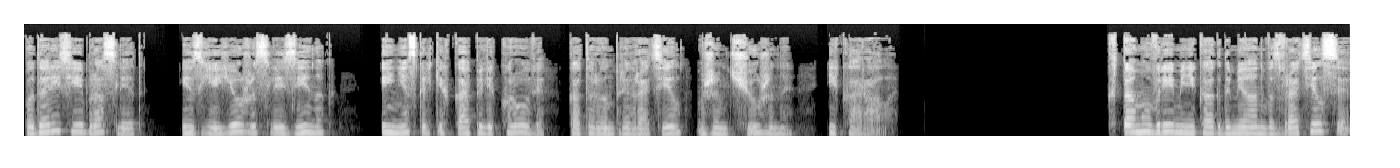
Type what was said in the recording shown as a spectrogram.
подарить ей браслет из ее же слезинок и нескольких капелек крови, которые он превратил в жемчужины и кораллы. К тому времени, как Дамиан возвратился,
